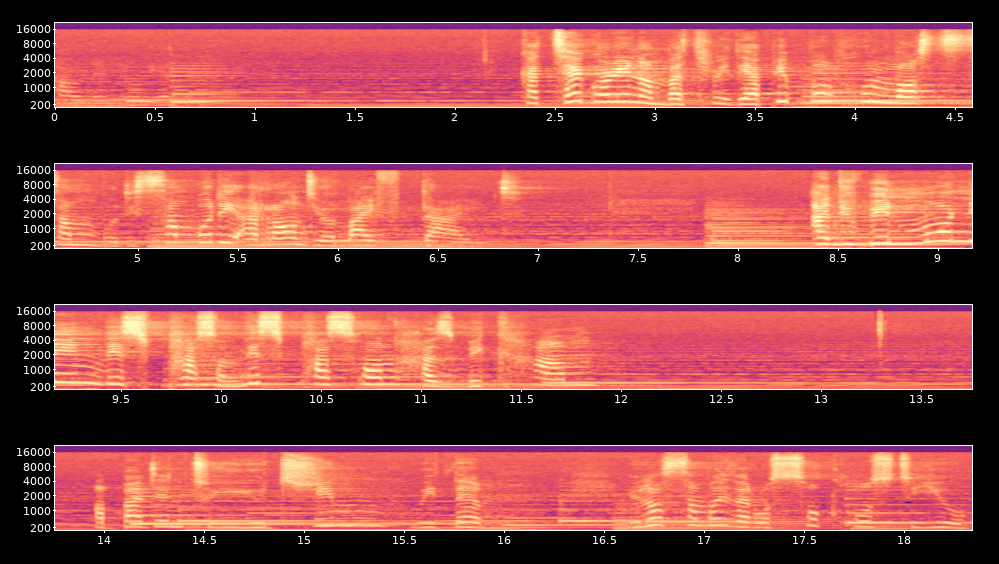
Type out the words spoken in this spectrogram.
Hallelujah. Category number three there are people who lost somebody, somebody around your life died. And you've been mourning this person. This person has become a burden to you. You dream with them. You lost somebody that was so close to you,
